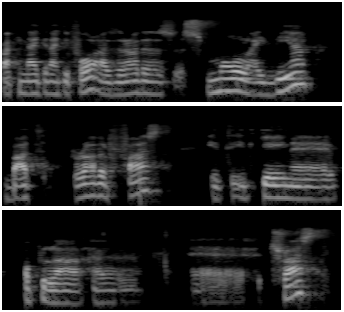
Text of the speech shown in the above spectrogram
back in 1994 as a rather small idea, but rather fast. It, it gained a popular uh, uh, trust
